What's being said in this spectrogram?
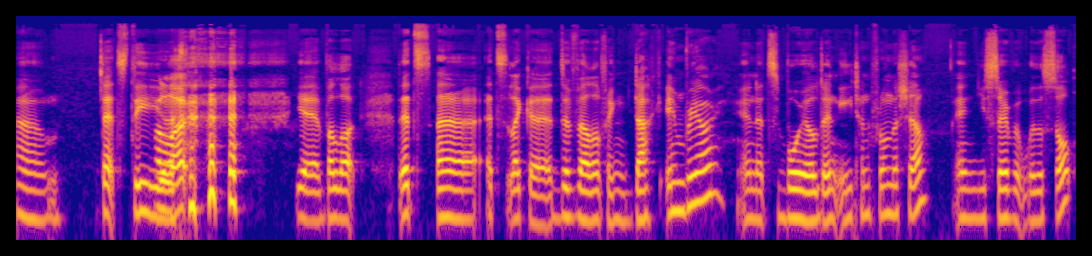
Um, that's the uh, yeah, balut. That's uh, it's like a developing duck embryo, and it's boiled and eaten from the shell, and you serve it with a salt.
